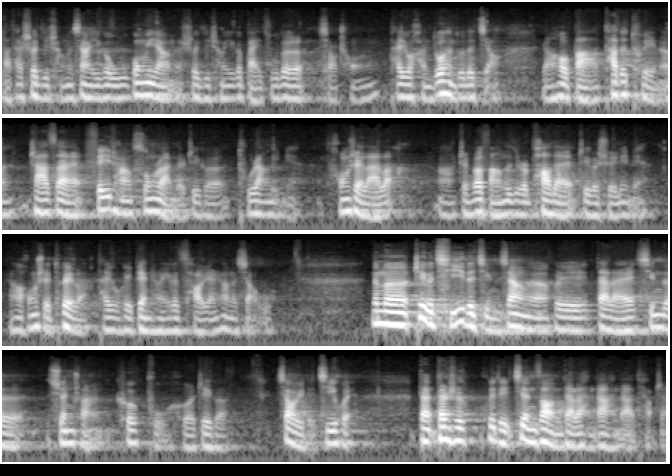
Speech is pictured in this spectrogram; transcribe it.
把它设计成像一个蜈蚣一样的，设计成一个百足的小虫，它有很多很多的脚，然后把它的腿呢扎在非常松软的这个土壤里面。洪水来了，啊，整个房子就是泡在这个水里面，然后洪水退了，它又会变成一个草原上的小屋。那么这个奇异的景象呢，会带来新的宣传、科普和这个教育的机会。但但是会对建造呢带来很大很大的挑战。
